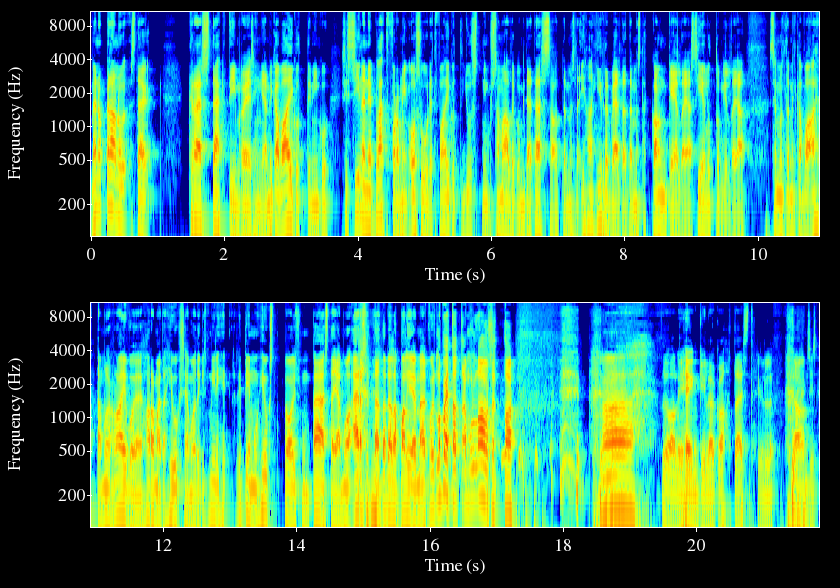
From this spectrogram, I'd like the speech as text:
Mä en ole pelannut sitä Crash Tag Team Racingia, mikä vaikutti, niin kuin, siis siinä ne platformin osuudet vaikutti just niin kuin samalta kuin mitä tässä on, tämmöistä ihan hirveältä, tämmöistä kankeilta ja sieluttomilta ja semmoista, mitkä vaan aiheuttaa mulle raivoja ja harmaita hiuksia, ja mua tekisi mieli ripiä mun hiukset pois mun päästä, ja mua ärsyttää todella paljon, ja mä en voi lopettaa tätä mun lausetta. ah, Se oli henkilökohtaista. kyllä, tää on siis...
